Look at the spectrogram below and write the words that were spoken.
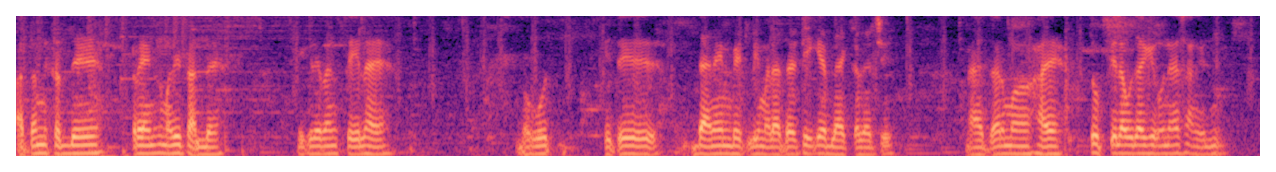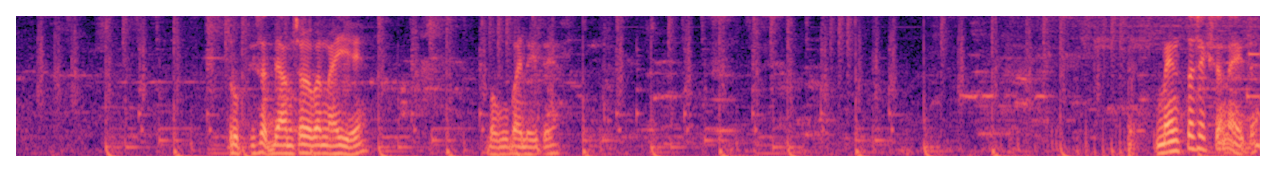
आता मी सध्या ट्रेंड्समध्ये चाललो आहे इकडे पण सेल आहे. बघू इथे डॅनेम भेटली मला तर ठीक आहे ब्लॅक कलरची नाहीतर मग आहे तुपतीला उद्या घेऊन या सांगेल मी. तृप्ती सध्या आमच्याबरोबर नाही आहे. बघू पहिले इथे. मेन्सचं सेक्शन आहे इथे.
